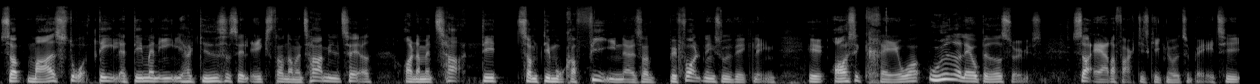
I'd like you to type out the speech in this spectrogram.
Så meget stor del af det, man egentlig har givet sig selv ekstra, når man tager militæret, og når man tager det, som demografien, altså befolkningsudviklingen, øh, også kræver, uden at lave bedre service, så er der faktisk ikke noget tilbage til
